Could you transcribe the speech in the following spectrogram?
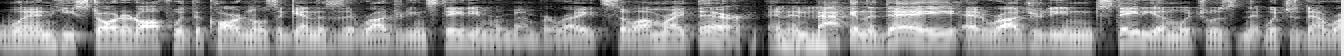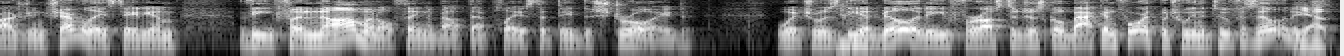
when he started off with the Cardinals, again, this is at Roger Dean Stadium, remember, right? So I'm right there. And and mm-hmm. back in the day at Roger Dean Stadium, which was which is now Roger Dean Chevrolet Stadium, the phenomenal thing about that place that they destroyed, which was the ability for us to just go back and forth between the two facilities. Yep.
